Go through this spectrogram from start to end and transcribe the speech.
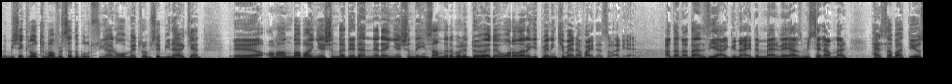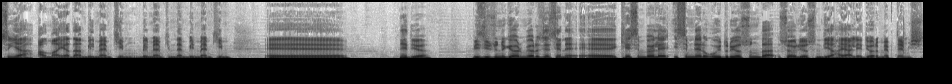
bir şekilde oturma fırsatı bulursun. Yani o metrobüse binerken e, anan baban yaşında, deden nenen yaşında insanları böyle döve döve oralara gitmenin kime ne faydası var yani? Adana'dan Ziya günaydın Merve yazmış selamlar. Her sabah diyorsun ya Almanya'dan bilmem kim bilmem kimden bilmem kim Ee, ne diyor? Biz yüzünü görmüyoruz ya seni. Ee, kesin böyle isimleri uyduruyorsun da söylüyorsun diye hayal ediyorum hep demiş.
